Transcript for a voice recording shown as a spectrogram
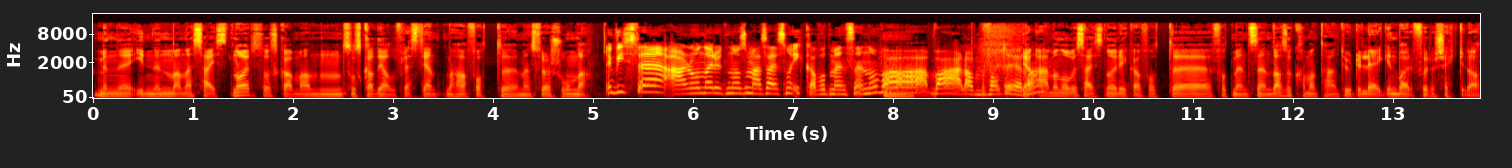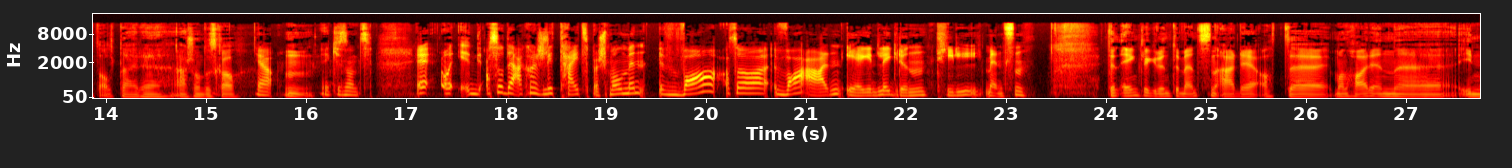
men innen man er 16 år, så skal, man, så skal de aller fleste jentene ha fått eh, menstruasjon, da. Hvis det er noen der ute nå som er 16 og ikke har fått mensen ennå, hva, hva er det anbefalt å gjøre da? Ja, er man over 16 år og ikke har fått, uh, fått mensen enda, så kan man ta en tur til legen bare for å sjekke da, at alt er, eh, er som det skal. Ja, Mm. ikke sant. Eh, og, eh, altså, det er kanskje litt teit spørsmål, men hva, altså, hva er den egentlige grunnen til mensen? Den egentlige grunnen til mensen er det at man har en inn,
